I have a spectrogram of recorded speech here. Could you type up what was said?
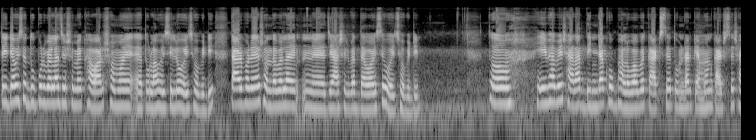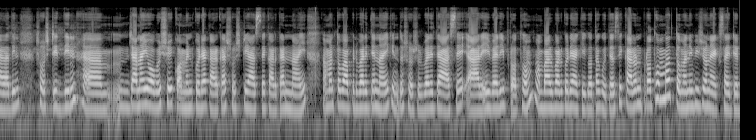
তো এটা হয়েছে দুপুরবেলা যে সময় খাওয়ার সময় তোলা হয়েছিল ওই ছবিটি। তারপরে সন্ধ্যাবেলায় যে আশীর্বাদ দেওয়া হয়েছে ওই ছবিটি। তো এইভাবে সারা দিনটা খুব ভালোভাবে কাটছে। তোমরা কেমন কাটছে সারাদিন? ষষ্ঠীর দিন জানাই অবশ্যই কমেন্ট করে কার কার ষষ্ঠী আছে, কার কার নাই। আমার তো বাপের বাড়িতে নাই, কিন্তু শ্বশুর বাড়িতে আছে। আর এইবারই প্রথম। বারবার করে একই কথা কইতেছি। কারণ প্রথমবার তো মানে ভীষণ এক্সাইটেড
